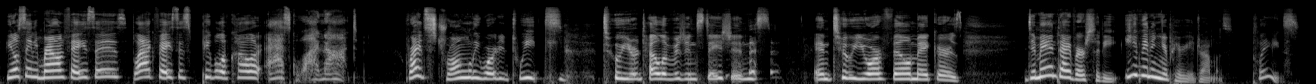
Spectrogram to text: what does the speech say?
If you don't see any brown faces, black faces, people of color, ask why not. Write strongly worded tweets to your television stations and to your filmmakers. Demand diversity, even in your period dramas. Please.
